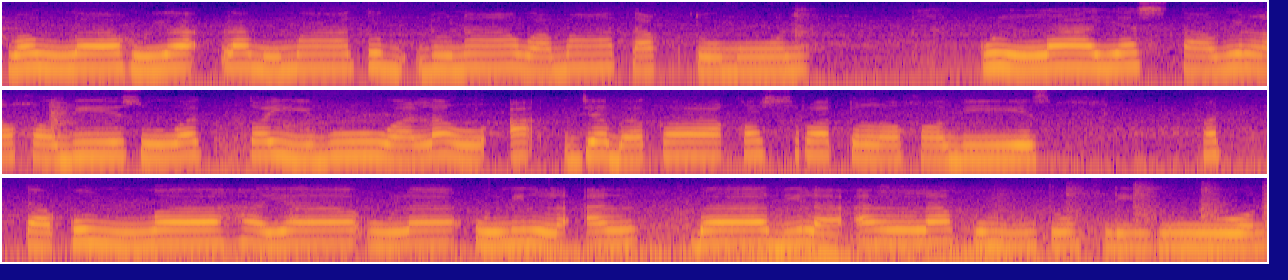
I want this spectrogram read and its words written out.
wallahu ya'lamu ma tubduna wa ma taktumun. Qul la yastawil khabisu wat thayyibu walau a'jabaka kasratul khabis. Fattaqullaha ya ula ulil albabi la'allakum tuflihun.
